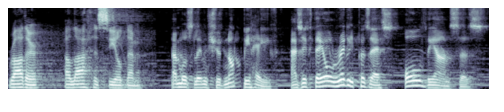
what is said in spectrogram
Rather, Allah has sealed them. A Muslim should not behave as if they already possess all the answers,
